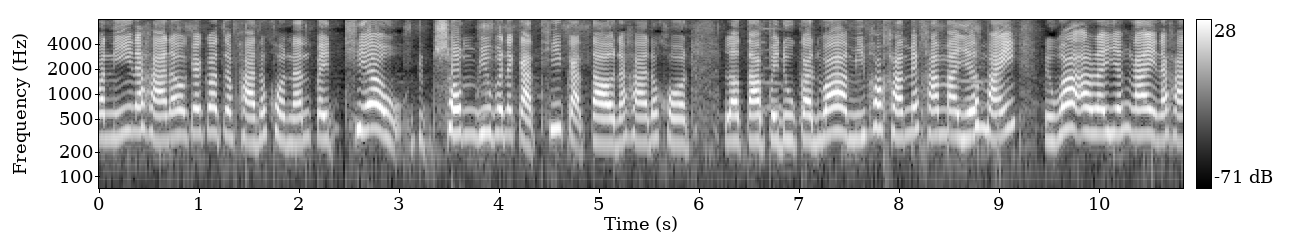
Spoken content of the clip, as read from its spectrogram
วันนี้นะคะน้องแก้วก็จะพาทุกคนนั้นไปเที่ยวชมวิวบรรยากาศที่กาดเตานะคะ ทุกคนเราตามไปดูกันว่ามีพ่อค้าแม่ค้ามาเยอะไหมหรือว่าอะไรยังไงนะคะ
